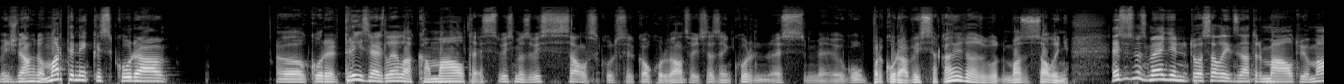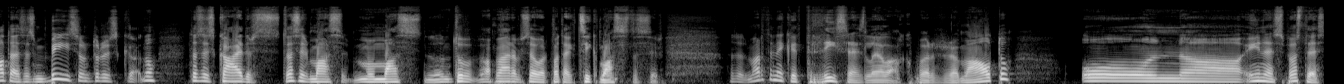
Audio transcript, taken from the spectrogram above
viņš nāk no Martinikas, kurā, uh, kur ir trīsreiz lielākā Malta. Es vismaz visas salas, kuras ir kaut kur vēlams, es nezinu, kur es, par kurām viss saka, ka tas ir maza saliņa. Es vismaz mēģinu to salīdzināt ar Maltu, jo Maltā es esmu bijis, un tur ir, nu, tas ir skaidrs, tas ir mazs, mas, nu, tu apmēram sev var pateikt, cik mazs tas ir. Tad Martinika ir trīsreiz lielāka par uh, Maltu. Un uh, Inês pasties,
